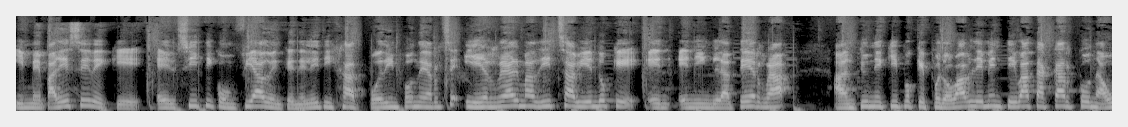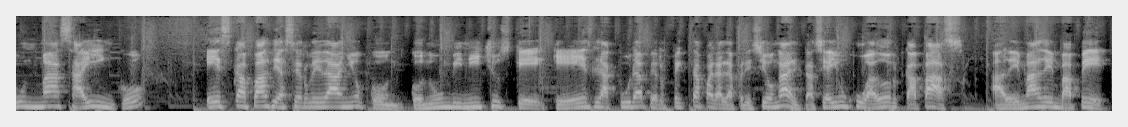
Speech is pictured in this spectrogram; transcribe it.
y me parece de que el City confiado en que en el Etihad puede imponerse y el Real Madrid sabiendo que en, en Inglaterra ante un equipo que probablemente va a atacar con aún más ahínco es capaz de hacerle daño con, con un Vinicius que, que es la cura perfecta para la presión alta. Si hay un jugador capaz, además de Mbappé,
